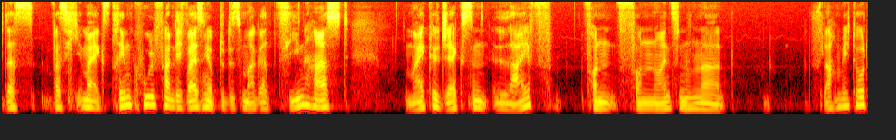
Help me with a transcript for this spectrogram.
das, was ich immer extrem cool fand, ich weiß nicht, ob du das Magazin hast, Michael Jackson Live von, von 1900, schlag mich tot,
